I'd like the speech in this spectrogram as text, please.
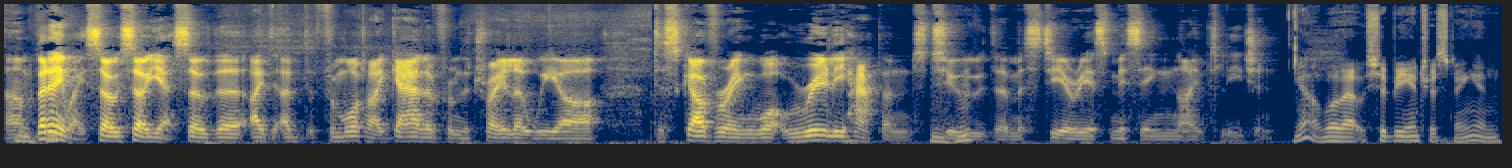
Um, But anyway, so so yeah, so the I, I, from what I gathered from the trailer, we are discovering what really happened to the mysterious missing Ninth Legion. Yeah, well, that should be interesting and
